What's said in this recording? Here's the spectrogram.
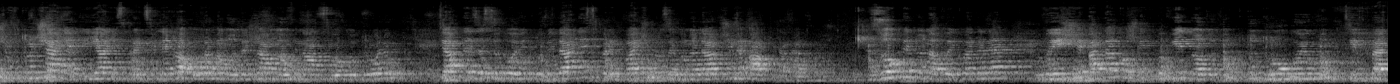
що втручання діяльність працівника органу державного фінансового контролю тягне за собою відповідальність, передбачену законодавчими актами. З огляду на викладене вище, а також відповідно до 2 пунктів 1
